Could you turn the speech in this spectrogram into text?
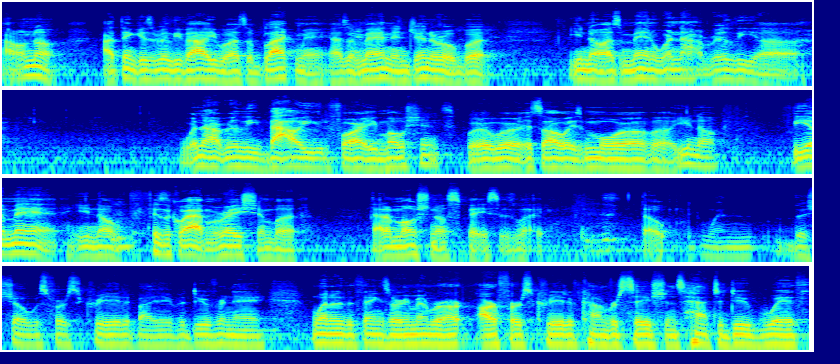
I don't know, I think is really valuable as a black man, as a man in general, but you know, as men, we're not really, uh, we're not really valued for our emotions. We're, we're, it's always more of a, you know, be a man, you know, mm-hmm. physical admiration, but that emotional space is like dope When the show was first created by Ava DuVernay, one of the things I remember our, our first creative conversations had to do with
